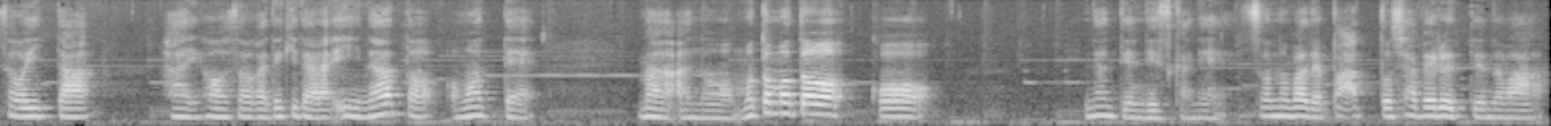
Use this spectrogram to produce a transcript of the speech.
そういった、はい、放送ができたらいいなと思ってまああのもともとこう何て言うんですかねその場でパッと喋るっていうのは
